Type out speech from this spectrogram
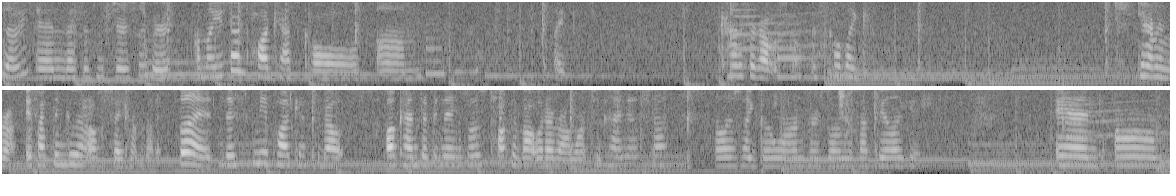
Zoe, and this is Mysteriously Weird. Um, I used to have a podcast called, um, like, kind of forgot what it's called. It's called, like, can't remember. If I think of it, I'll say something about it. But this can be a podcast about all kinds of different things. I'll just talk about whatever I want to, kind of stuff. I'll just, like, go on for as long as I feel like it. And, um,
